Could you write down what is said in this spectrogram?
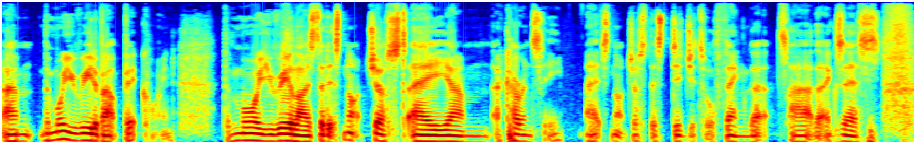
Um, the more you read about Bitcoin, the more you realize that it's not just a, um, a currency it's not just this digital thing that uh, that exists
